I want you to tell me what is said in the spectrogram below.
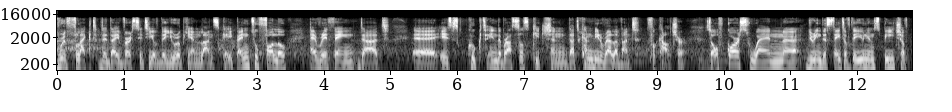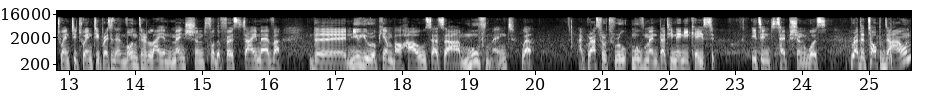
reflect the diversity of the European landscape and to follow everything that uh, is cooked in the Brussels kitchen that can be relevant for culture. So of course, when uh, during the State of the Union speech of 2020, President von der Leyen mentioned for the first time ever the new European Bauhaus as a movement, well, a grassroots movement that in any case, its inception was rather top-down,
